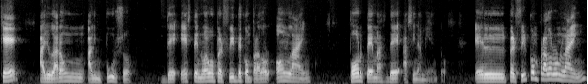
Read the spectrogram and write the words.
que ayudaron al impulso de este nuevo perfil de comprador online por temas de hacinamiento. El perfil comprador online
